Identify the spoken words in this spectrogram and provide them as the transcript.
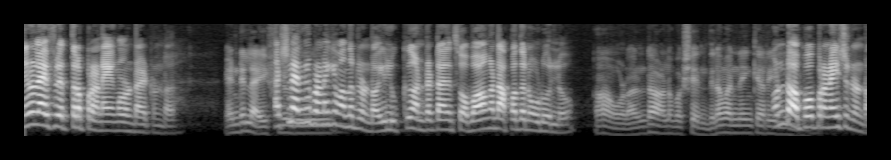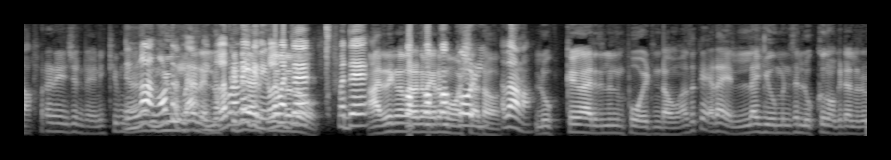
നിങ്ങളുടെ ലൈഫിൽ എത്ര പ്രണയങ്ങൾ ഉണ്ടായിട്ടുണ്ട് എന്റെ ലൈഫ് ആക്ച്വലി എനിക്ക് പ്രണയം വന്നിട്ടുണ്ടോ? ഈ ലുക്ക് കണ്ടിട്ടാലും സ്വഭാവം കണ്ട അപ്പൊ തന്നെ ഓടുമല്ലോ ആ പക്ഷെ എന്തിനാ വന്നെ എനിക്ക് ഉണ്ടോ? അപ്പൊ പ്രണയിച്ചിട്ടുണ്ടോ? പ്രണയിച്ചിട്ടുണ്ട്. എനിക്കും നിങ്ങൾ അങ്ങോട്ടല്ല. നിങ്ങൾ പ്രണയിക്കും നിങ്ങൾ മറ്റേ മറ്റേ അതാണോ? ലുക്ക് കാര്യത്തിലൊന്നും പോയിട്ടുണ്ടാവും. അതൊക്കെ എടാ എല്ലാ ഹ്യൂമൻസും ലുക്ക് ഒരു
